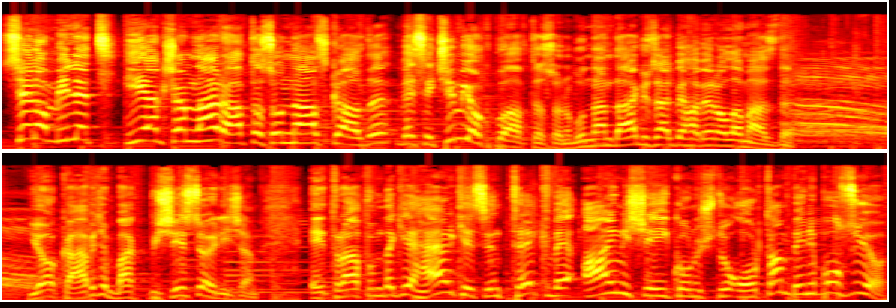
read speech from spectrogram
Selam millet. İyi akşamlar. Hafta sonuna az kaldı ve seçim yok bu hafta sonu. Bundan daha güzel bir haber olamazdı. Yok abicim bak bir şey söyleyeceğim. Etrafımdaki herkesin tek ve aynı şeyi konuştuğu ortam beni bozuyor.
